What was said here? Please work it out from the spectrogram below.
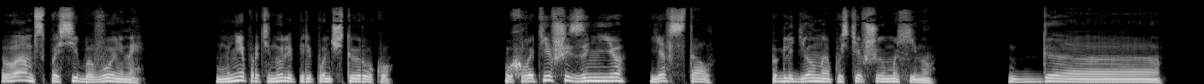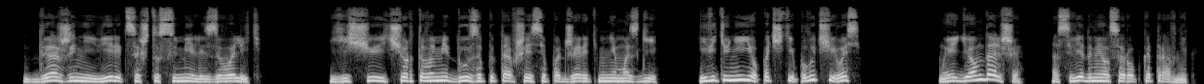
«Вам спасибо, воины». Мне протянули перепончатую руку. Ухватившись за нее, я встал, поглядел на опустевшую махину. Да... Даже не верится, что сумели завалить. Еще и чертова медуза, пытавшаяся поджарить мне мозги. И ведь у нее почти получилось. «Мы идем дальше», — осведомился робко травник.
